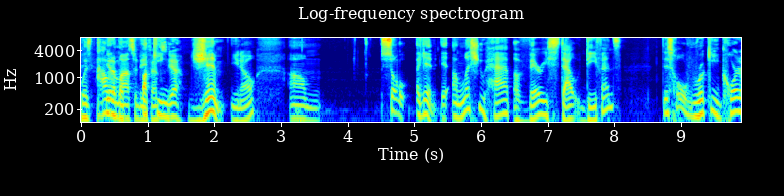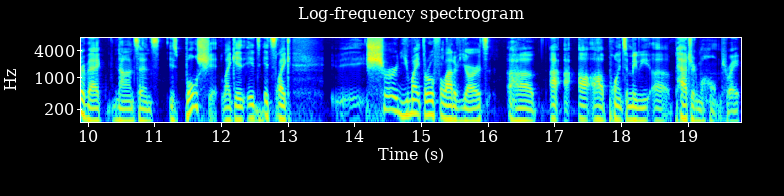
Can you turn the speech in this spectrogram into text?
was out He had a of the monster defense, fucking yeah. gym. You know. Um, so again, it, unless you have a very stout defense, this whole rookie quarterback nonsense is bullshit. Like it, it's it's like, sure you might throw for a lot of yards. Uh, I, I, I'll I'll point to maybe uh Patrick Mahomes, right?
